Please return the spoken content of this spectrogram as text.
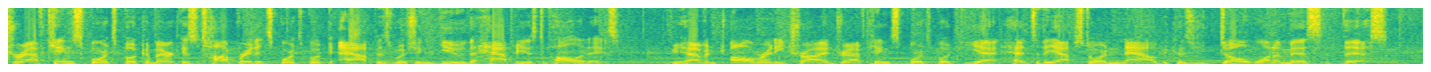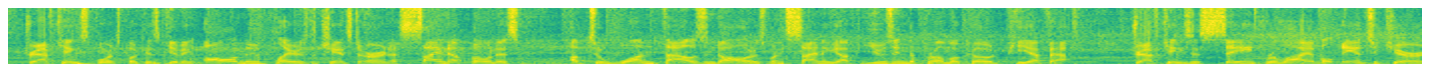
DraftKings Sportsbook, America's top rated sportsbook app, is wishing you the happiest of holidays. If you haven't already tried DraftKings Sportsbook yet, head to the App Store now because you don't want to miss this. DraftKings Sportsbook is giving all new players the chance to earn a sign up bonus up to $1,000 when signing up using the promo code PFF. DraftKings is safe, reliable, and secure,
